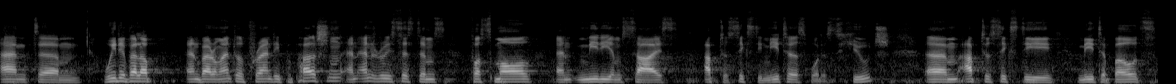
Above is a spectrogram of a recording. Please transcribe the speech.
and um, we develop environmental friendly propulsion and energy systems for small and medium sized, up to 60 meters, what is huge, um, up to 60 meter boats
